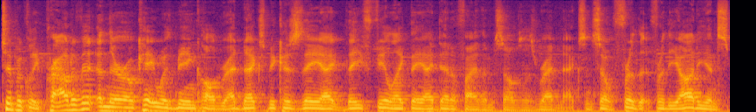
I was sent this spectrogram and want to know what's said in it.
typically proud of it and they're okay with being called rednecks because they I, they feel like they identify themselves as rednecks. And so for the for the audience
